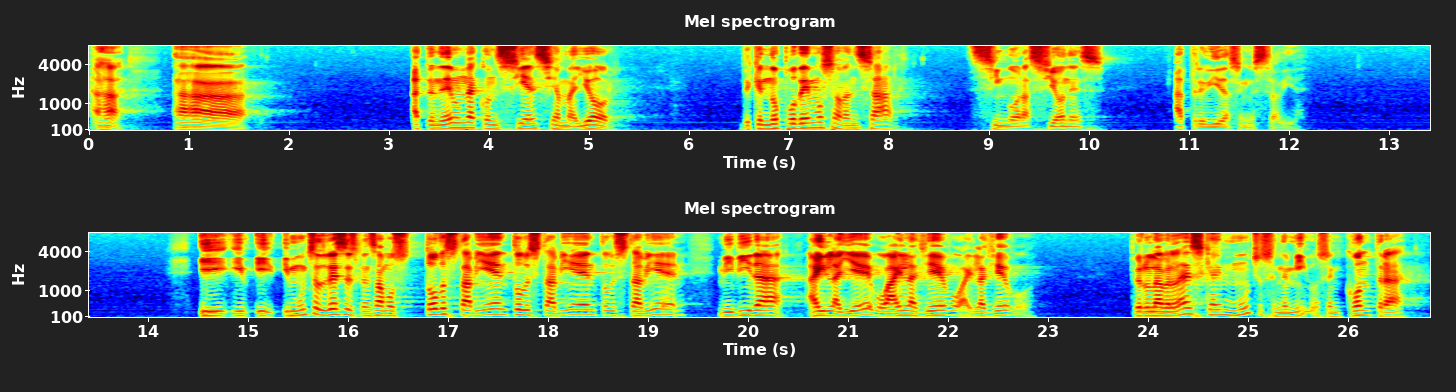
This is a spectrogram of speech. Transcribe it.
a, a, tener una conciencia mayor de que no podemos avanzar sin oraciones atrevidas en nuestra vida. Y, y, muchas veces pensamos, todo está bien, todo está bien, todo está bien, mi vida ahí la llevo, ahí la llevo, ahí la llevo. Pero la verdad es que hay muchos enemigos en contra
